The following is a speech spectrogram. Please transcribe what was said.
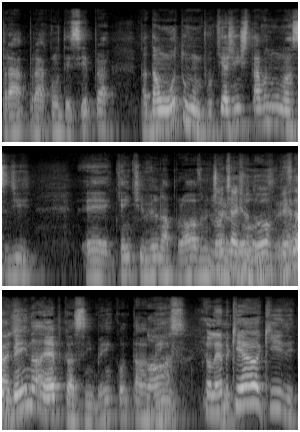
para acontecer, para dar um outro rumo, porque a gente estava num lance de é, quem te viu na prova não te Não te ajudou. ajudou, Foi verdade. bem na época, assim, bem quando tava Nossa, bem. eu lembro que eu que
